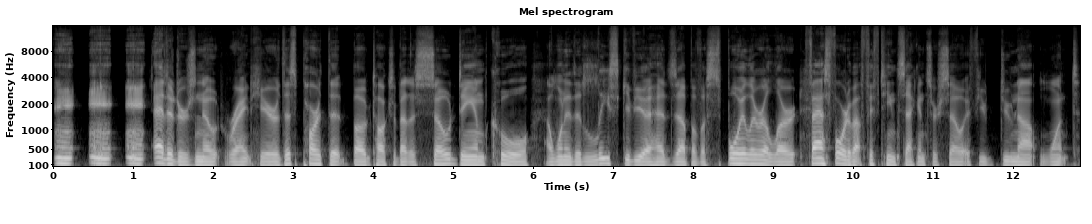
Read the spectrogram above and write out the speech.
Eh, eh, eh. Editor's note right here. This part that Bug talks about is so damn cool. I wanted to at least give you a heads up of a spoiler alert. Fast forward about 15 seconds or so if you do not want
